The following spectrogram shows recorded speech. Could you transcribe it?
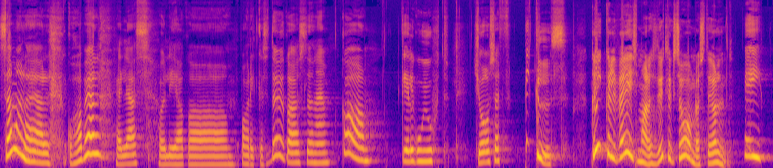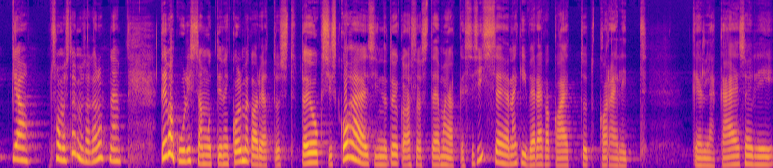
Samal ajal kohapeal väljas oli aga paarikese töökaaslane, ka kelgujuht Joseph Pickles. kõik olid välismaalased, ütleks soomlast ei olnud. ei, jaa, Soomes toimus, aga noh, näe. tema kuulis samuti neid kolme karjatust. ta jooksis kohe sinna töökaaslaste majakesse sisse ja nägi verega kaetud Karelit, kelle käes oli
